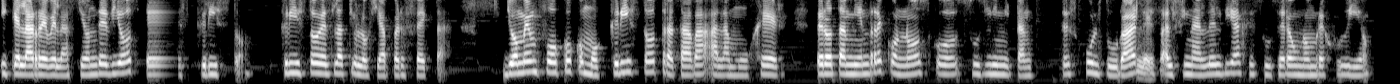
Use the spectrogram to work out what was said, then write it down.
y que la revelación de Dios es Cristo. Cristo es la teología perfecta. Yo me enfoco como Cristo trataba a la mujer, pero también reconozco sus limitantes culturales. Al final del día Jesús era un hombre judío.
